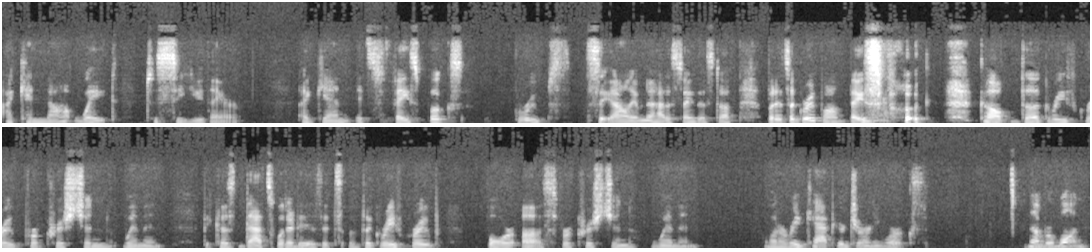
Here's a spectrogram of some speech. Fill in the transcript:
I cannot wait to see you there. Again, it's Facebook's groups. See, I don't even know how to say this stuff, but it's a group on Facebook called The Grief Group for Christian Women because that's what it is. It's the grief group for us, for Christian women. I want to recap your journey works. Number one,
